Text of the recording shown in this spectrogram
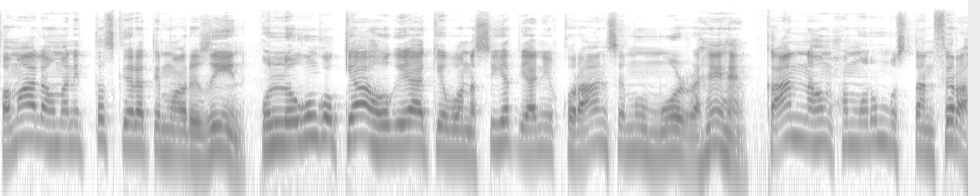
فما لهم عن معرضین ان لوگوں کو کیا ہو گیا کہ وہ نصیحت یعنی قرآن سے منہ موڑ رہے ہیں۔ کانہم حمر مستنفرہ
